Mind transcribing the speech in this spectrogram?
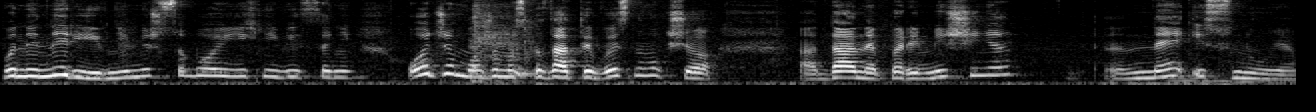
Вони не рівні між собою їхні відстані. Отже, можемо сказати висновок, що е, дане переміщення не існує.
